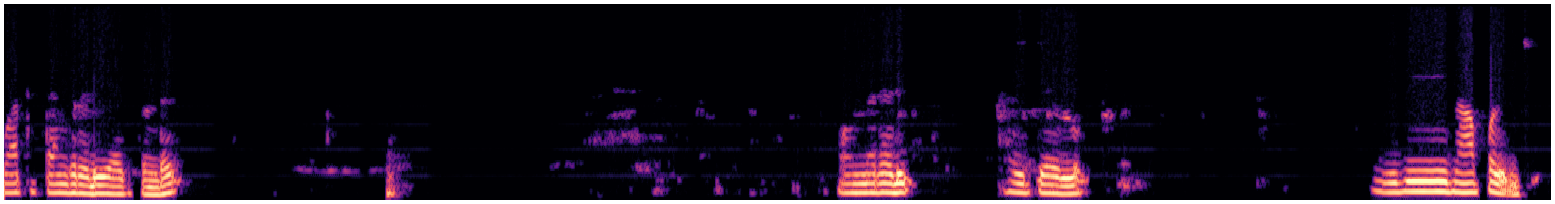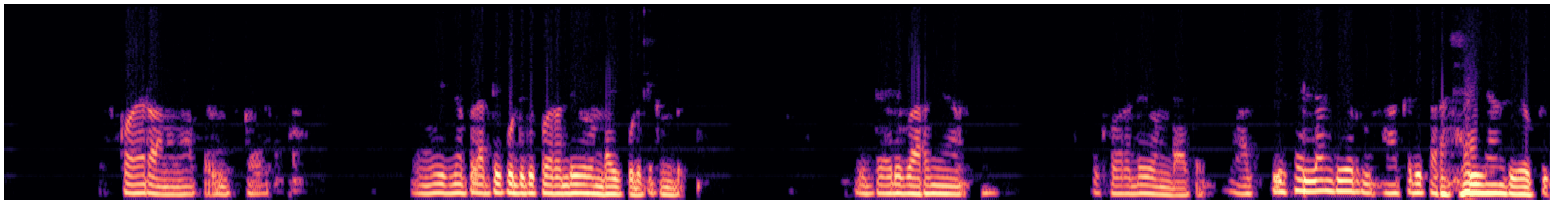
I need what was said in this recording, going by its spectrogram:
വാട്ടർ ടാങ്ക് റെഡി ആയിട്ടുണ്ട്. ഒന്നര അടി ഹൈറ്റേ ഉള്ളൂ. വീതി നാൽപ്പത് ഇഞ്ച് സ്ക്വയറാണ് നാൽപ്പത് ഇഞ്ച് സ്ക്വയർ ഇനി ഇരുന്നപ്പോൾ തട്ടിക്കൂട്ടിട്ട് കുറണ്ടികൾ ഉണ്ടാക്കി കൊടുത്തിട്ടുണ്ട്. വീട്ടുകാർ പറഞ്ഞ കുറണ്ടികൾ ഉണ്ടാക്കും ബാക്കി എല്ലാം തീർന്നു. ആക്കടി പറഞ്ഞ എല്ലാം തീർത്തു.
